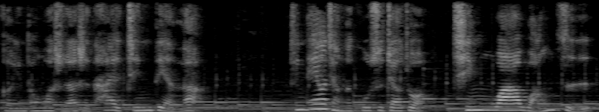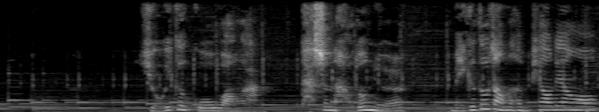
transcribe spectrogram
格林童话实在是太经典了。今天要讲的故事叫做《青蛙王子》。有一个国王啊，他生了好多女儿，每个都长得很漂亮哦。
